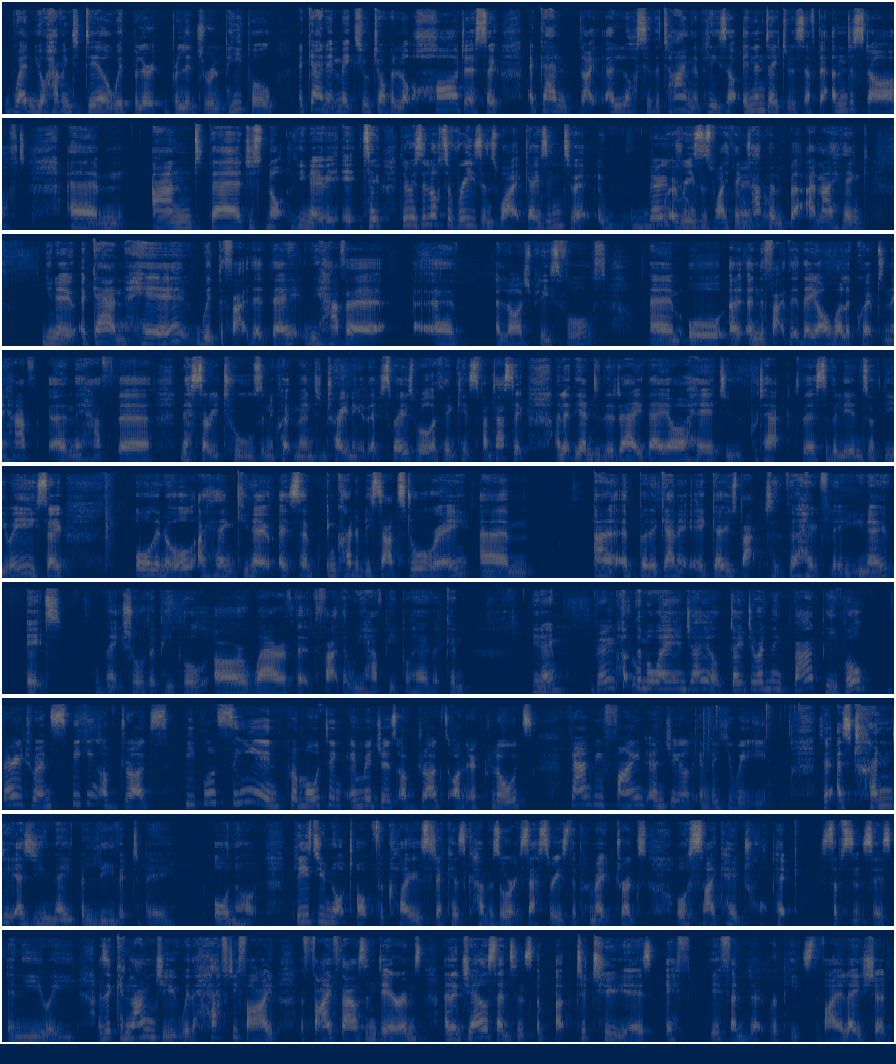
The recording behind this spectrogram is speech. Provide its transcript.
when you're having to deal with bel- belligerent people, again, it makes your job a lot harder. So again, like a lot of the time, the police are inundated with stuff. They're understaffed. Um, and they're just not, you know. It, it, so there is a lot of reasons why it goes into it, Very true. reasons why things Very true. happen. But and I think, you know, again here with the fact that they we have a a, a large police force. Um, or uh, and the fact that they are well equipped and they have and they have the necessary tools and equipment and training at their disposal, I think it's fantastic. And at the end of the day, they are here to protect the civilians of the UAE. So, all in all, I think you know it's an incredibly sad story. Um, uh, but again, it, it goes back to the hopefully, you know, it will make sure that people are aware of the, the fact that we have people here that can, you know, Very put true. them away in jail. Don't do anything bad, people. Very true. And speaking of drugs, people seen promoting images of drugs on their clothes can be fined and jailed in the. UAE. So, as trendy as you may believe it to be, or not, please do not opt for clothes, stickers, covers, or accessories that promote drugs or psychotropic substances in the UAE, as it can land you with a hefty fine of 5,000 dirhams and a jail sentence of up to two years if the offender repeats the violation.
